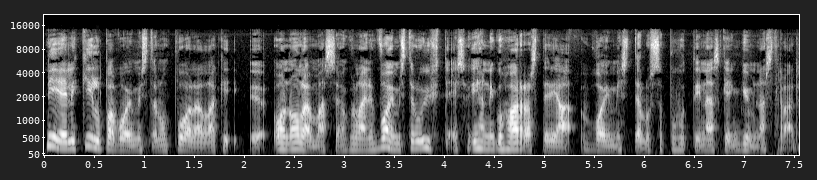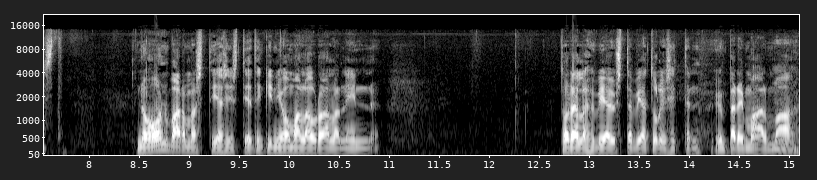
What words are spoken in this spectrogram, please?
Niin, eli kilpavoimistelun puolellakin on olemassa jonkinlainen voimisteluyhteisö, ihan niin kuin harrastajavoimistelussa puhuttiin äsken gymnastraadasta. No on varmasti ja siis tietenkin jo omalla uralla niin todella hyviä ystäviä tuli sitten ympäri maailmaa mm.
